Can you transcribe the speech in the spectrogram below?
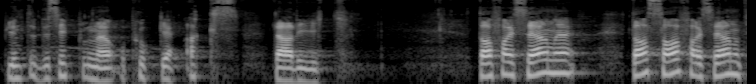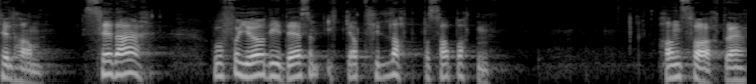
begynte disiplene å plukke aks der de gikk. Da, da sa fariseerne til ham, 'Se der, hvorfor gjør de det som ikke er tillatt på sabbaten?' Han svarte,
